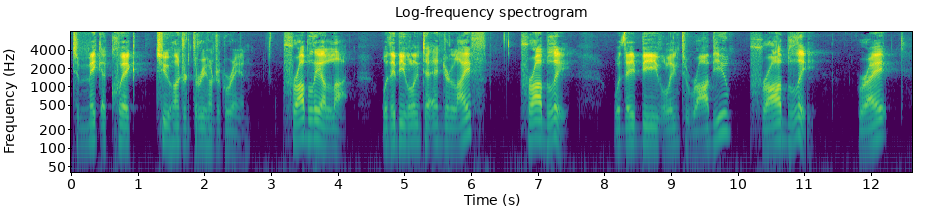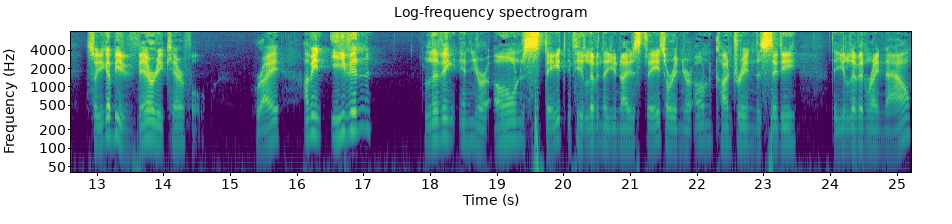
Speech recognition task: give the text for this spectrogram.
to make a quick 200, 300 grand? Probably a lot. Would they be willing to end your life? Probably. Would they be willing to rob you? Probably. Right? So you gotta be very careful. Right? I mean, even living in your own state, if you live in the United States or in your own country, in the city that you live in right now,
